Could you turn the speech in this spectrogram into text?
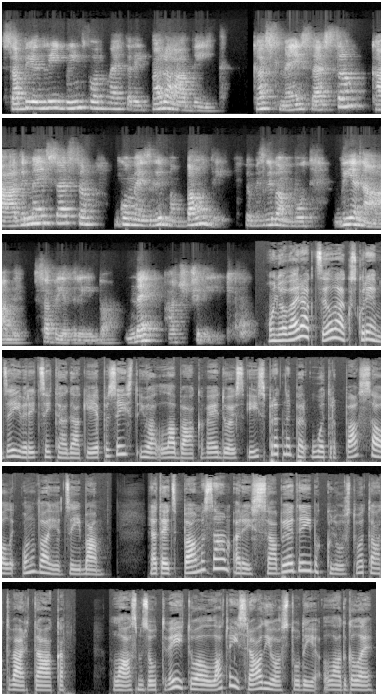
sabiedrību informēt, arī parādīt, kas mēs esam, kādi mēs esam ko mēs gribam baudīt jo mēs gribam būt vienādi sabiedrībā, ne atšķirīgi. Un jo vairāk cilvēkus, kuriem dzīve ir citādāk iepazīst, jo labāk veidojas izpratne par otra pasauli un vajadzībām. Jāteic, pamazām arī sabiedrība kļūstot atvērtāka. Lāsma Zutvītola Latvijas radio studija Latgalē.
